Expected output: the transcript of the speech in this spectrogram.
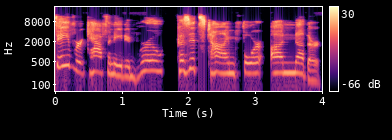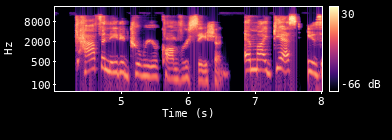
favorite caffeinated brew because it's time for another caffeinated career conversation. And my guest is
